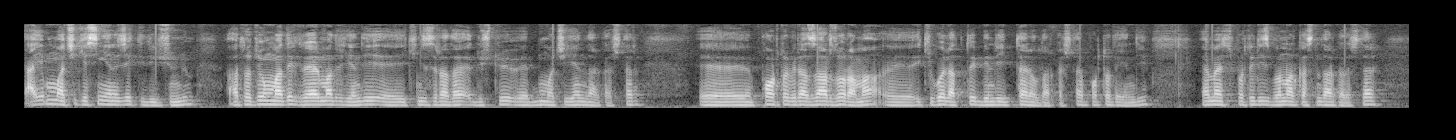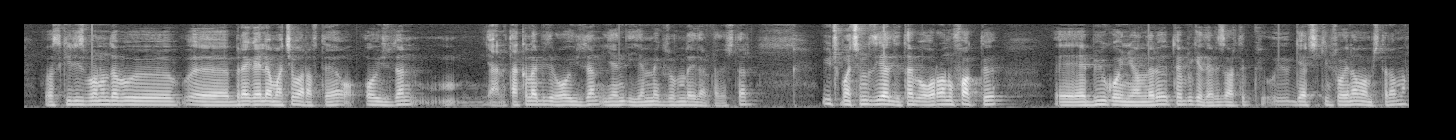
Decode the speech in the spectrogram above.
Ya bu maçı kesin yenecekti diye düşündüm. Atletico Madrid Real Madrid yendi. E, ikinci sırada düştü ve bu maçı yendi arkadaşlar. E, Porto biraz zar zor ama e, iki gol attı. Biri iptal oldu arkadaşlar. Porto da yendi. Hemen Sporting Lisbon'un arkasında arkadaşlar. Vaski Lisbon'un da bu e, Braga ile maçı var haftaya. O yüzden yani takılabilir. O yüzden yendi. Yenmek zorundaydı arkadaşlar. 3 maçımız geldi. Tabi oran ufaktı. E, büyük oynayanları tebrik ederiz. Artık gerçi kimse oynamamıştır ama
